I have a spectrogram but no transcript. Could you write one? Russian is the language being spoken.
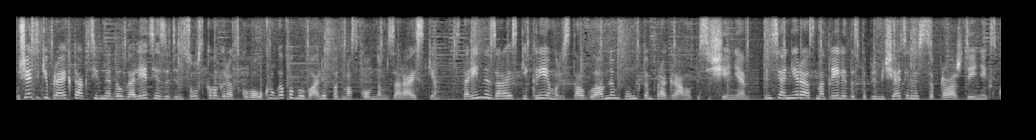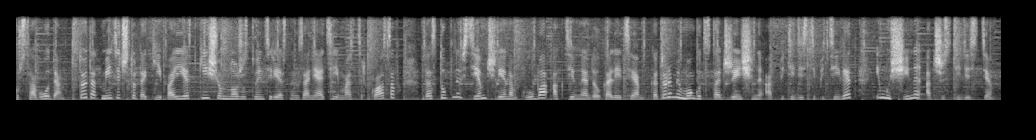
Участники проекта «Активное долголетие» из Одинцовского городского округа побывали в подмосковном Зарайске. Старинный Зарайский Кремль стал главным пунктом программы посещения. Пенсионеры осмотрели достопримечательность в сопровождении экскурсовода. Стоит отметить, что такие поездки, еще множество интересных занятий и мастер-классов доступны всем членам клуба «Активное долголетие», которыми могут стать женщины от 55 лет и мужчины от 60.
